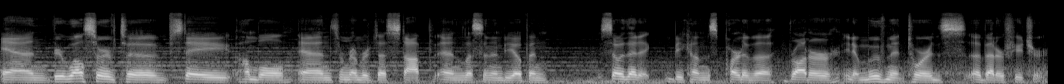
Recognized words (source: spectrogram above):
And you're well served to stay humble and remember to stop and listen and be open so that it becomes part of a broader you know, movement towards a better future.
